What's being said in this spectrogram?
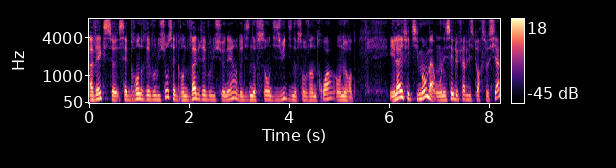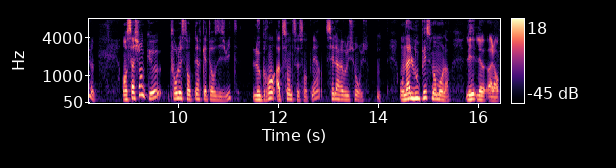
avec cette grande révolution, cette grande vague révolutionnaire de 1918-1923 en Europe. Et là, effectivement, bah, on essaye de faire de l'histoire sociale en sachant que pour le centenaire 14-18, le grand absent de ce centenaire, c'est la révolution russe. Mmh. On a loupé ce moment-là. alors,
